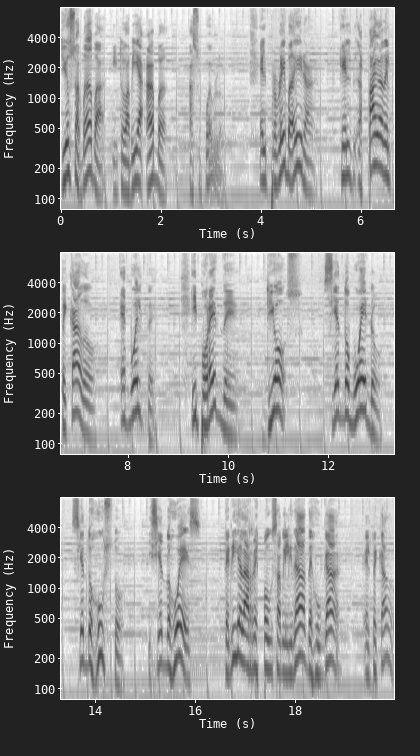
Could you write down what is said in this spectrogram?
Dios amaba y todavía ama a su pueblo. El problema era que la paga del pecado es muerte. Y por ende, Dios, siendo bueno, siendo justo y siendo juez, tenía la responsabilidad de juzgar el pecado.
